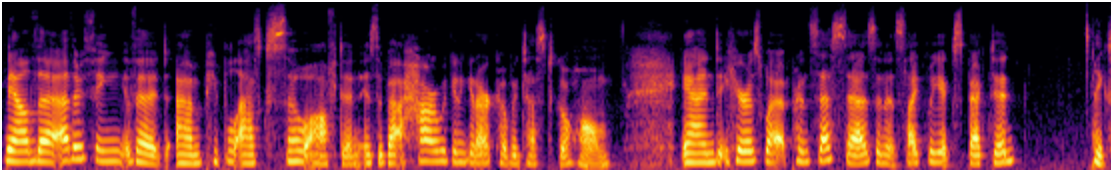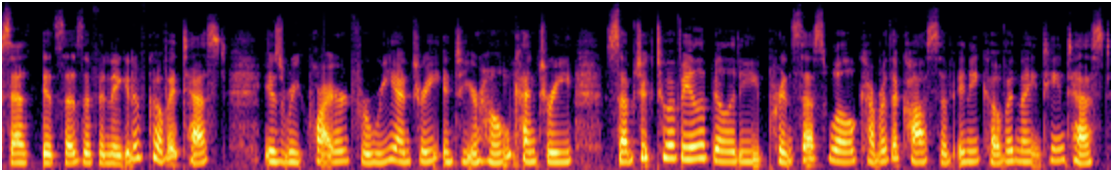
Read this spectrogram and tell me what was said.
Now, the other thing that um, people ask so often is about how are we going to get our COVID test to go home? And here's what Princess says, and it's like we expected. It says, it says if a negative COVID test is required for re entry into your home oh. country, subject to availability, Princess will cover the costs of any COVID 19 test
